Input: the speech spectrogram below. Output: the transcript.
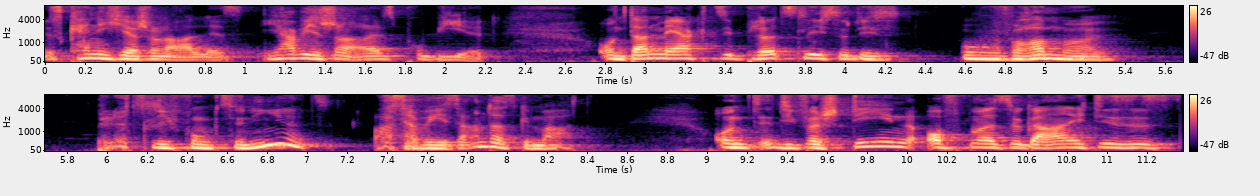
Das kenne ich ja schon alles. Ich habe ja schon alles probiert. Und dann merken sie plötzlich so dieses, oh, warte mal, plötzlich funktioniert. Was habe ich jetzt anders gemacht? Und die verstehen oftmals so gar nicht dieses,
